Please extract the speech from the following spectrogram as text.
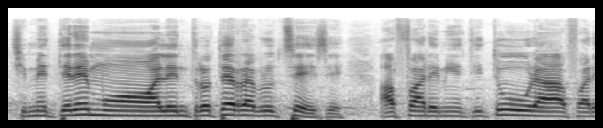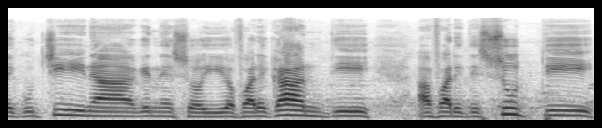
ci metteremo all'entroterra abruzzese a fare mietitura, a fare cucina, che ne so io, a fare canti, a fare tessuti,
